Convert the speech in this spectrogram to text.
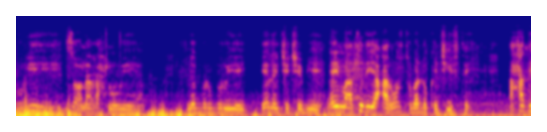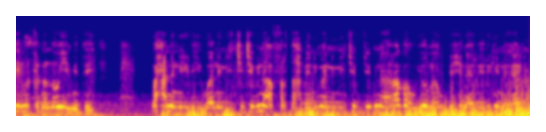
guryihii zoon araxma weeyaan. La burburiyey ee la jejabiyey ay maatadii iyo dhuka jiiftay. Axaddii markana noo yimiday. Waxaana nidhi waanani jejabinaa afarta habeennimaanani jejabinaa ragow yooma u bixina reerihiina eega.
